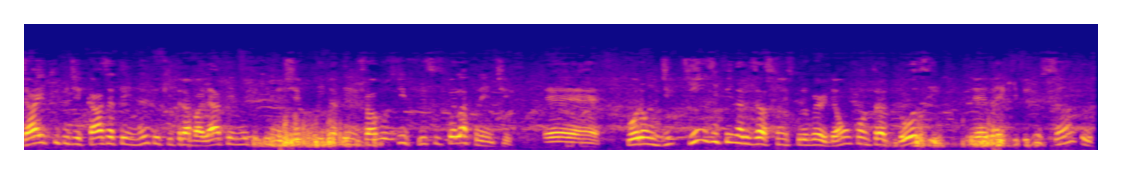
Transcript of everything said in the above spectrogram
já a equipe de casa tem muito o que trabalhar, tem muito o que mexer, porque ainda tem jogos difíceis pela frente. É, foram de 15 finalizações para o Verdão contra 12 é, da equipe do Santos.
